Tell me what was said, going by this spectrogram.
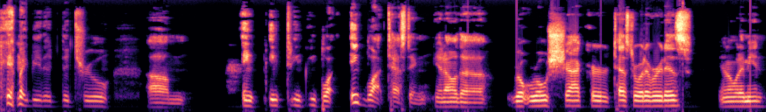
it might be the the true um, ink ink ink, ink blot ink blot testing. You know the Rorschach or test or whatever it is. You know what I mean?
